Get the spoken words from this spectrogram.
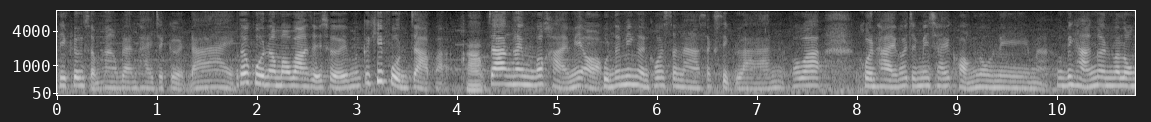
ที่เครื่องสำอางแบรนด์ไทยจะเกิดได้ ถ้าคุณเอามาวางเฉยๆ มันก็ขี้ฝุ่นจับอะครับ จ้างให้มันก็ขายไม่ออก คุณต้องมีเงินโฆษณาสักสิบล้าน เพราะว่าคนไทยเขาจะไม่ใช้ของโนเนมอะคุณไปหาเงินมาลง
